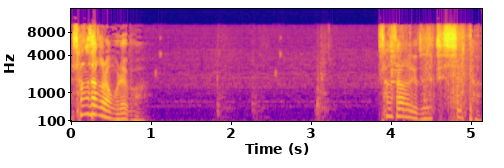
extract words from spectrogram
상상을 한번 해봐 상상하기도 싫- 싫다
